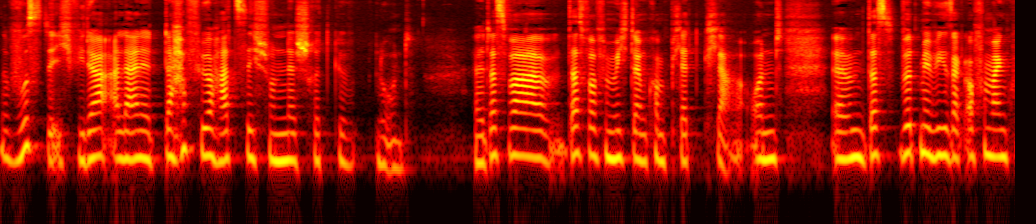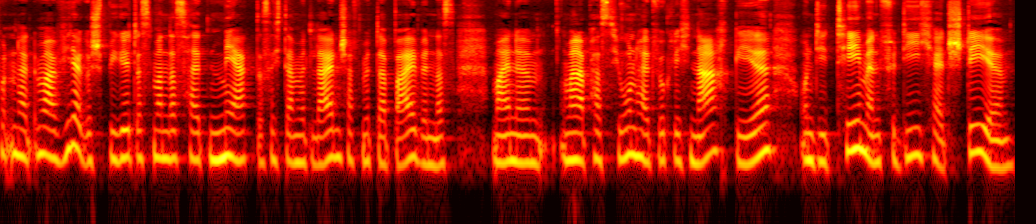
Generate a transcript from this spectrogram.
wusste ich wieder, alleine dafür hat sich schon der Schritt gelohnt. Äh, das war, das war für mich dann komplett klar. Und ähm, das wird mir, wie gesagt, auch von meinen Kunden halt immer wieder gespiegelt, dass man das halt merkt, dass ich da mit Leidenschaft mit dabei bin, dass meine, meiner Passion halt wirklich nachgehe und die Themen, für die ich halt stehe,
